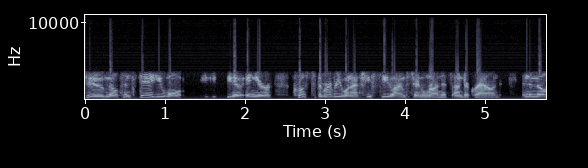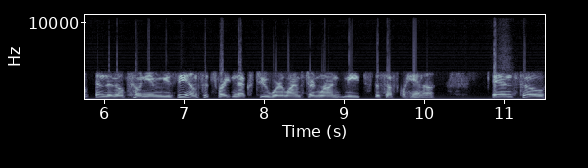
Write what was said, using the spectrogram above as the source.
to Milton today, you won't you know, and you're close to the river, you won't actually see Limestone Run. It's underground. And the, Mil- and the Miltonian Museum sits right next to where Limestone Run meets the Susquehanna. And so,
